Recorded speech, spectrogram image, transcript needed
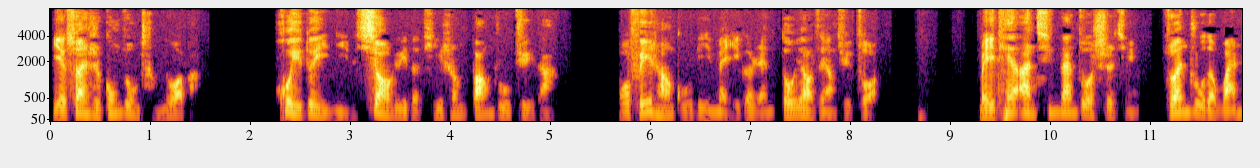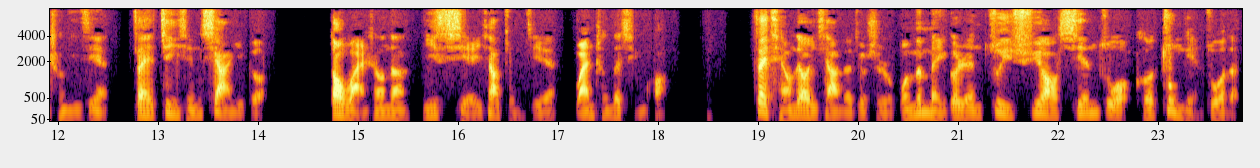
也算是公众承诺吧，会对你效率的提升帮助巨大。我非常鼓励每一个人都要这样去做，每天按清单做事情，专注的完成一件，再进行下一个。到晚上呢，你写一下总结完成的情况。再强调一下的就是，我们每个人最需要先做和重点做的，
